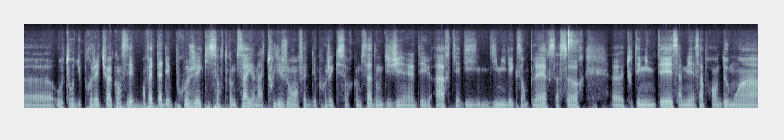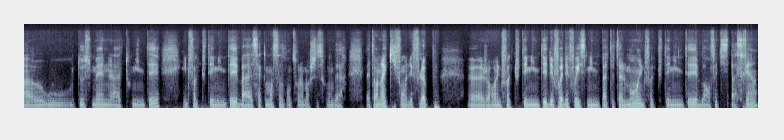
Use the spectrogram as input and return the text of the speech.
euh, autour du projet. Tu vois, quand c'est, en fait, tu as des projets qui sortent comme ça. Il y en a tous les jours, en fait, des projets qui sortent comme ça. Donc, du Generative Art, il y a 10, 000 exemplaires, ça sort, euh, tout est minté, ça, met, ça prend deux mois ou deux semaines à tout minter. Et une fois que tout est minté, bah, ça commence à se vendre sur le marché secondaire. Bah, tu en as qui font des flops. Euh, genre une fois que tout est minté, des fois, des fois, ils se minent pas totalement. Une fois que tout est minté, bah, en fait, il se passe rien.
